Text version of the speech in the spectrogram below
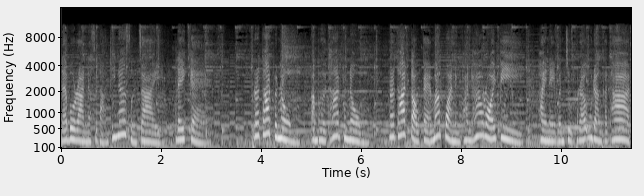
และโบราณสถานที่น่าสนใจ ได้แก่ พระธาตุพนมอำเภอธาตุพนม พระธาตุเก่าแก่มากกว่า 1,500 ปี ภายในบรรจุพระอุดังคธาตุ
